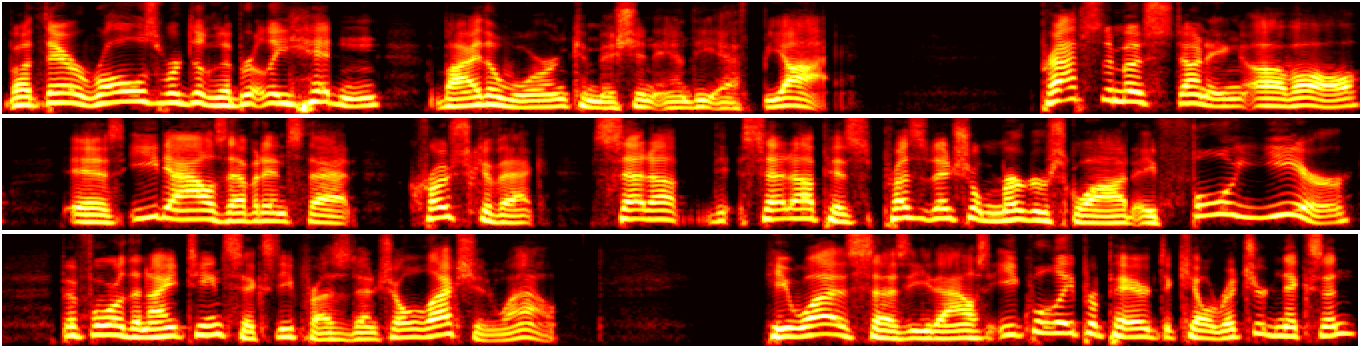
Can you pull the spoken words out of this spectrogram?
but their roles were deliberately hidden by the Warren Commission and the FBI. Perhaps the most stunning of all is Eddowes' evidence that Khrushchev set up, set up his presidential murder squad a full year before the 1960 presidential election. Wow. He was, says Eddowes, equally prepared to kill Richard Nixon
